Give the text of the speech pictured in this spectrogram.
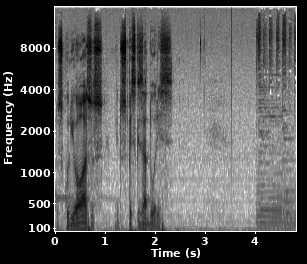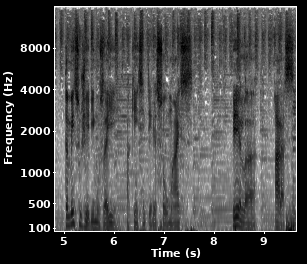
dos curiosos e dos pesquisadores. Também sugerimos aí a quem se interessou mais pela Araci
